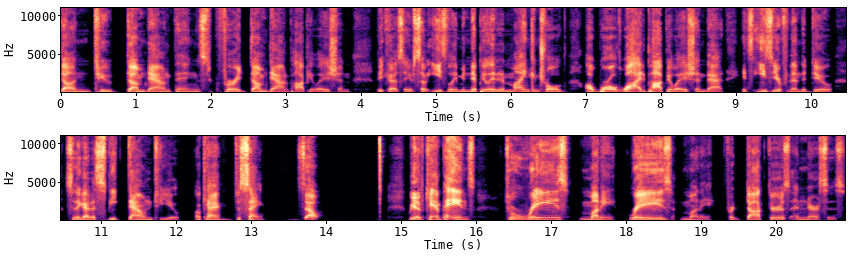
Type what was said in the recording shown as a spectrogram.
done to dumb down things for a dumbed down population because they've so easily manipulated and mind controlled a worldwide population that it's easier for them to do. So they got to speak down to you. Okay. Just saying. So we have campaigns to raise money, raise money for doctors and nurses.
